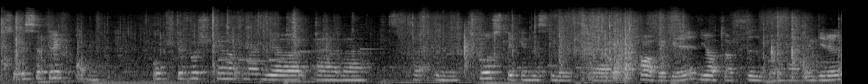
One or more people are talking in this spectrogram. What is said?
Så vi sätter igång. Och det första man gör är att ta i två stycken deciliter havregryn. Jag tar fiberhavregryn.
